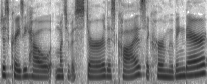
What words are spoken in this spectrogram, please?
just crazy how much of a stir this caused, like her moving there.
